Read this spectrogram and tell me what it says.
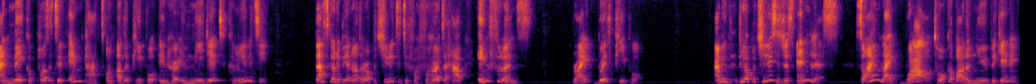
and make a positive impact on other people in her immediate community. That's going to be another opportunity to, for, for her to have influence, right, with people. I mean, the opportunity is just endless. So I'm like, wow, talk about a new beginning.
